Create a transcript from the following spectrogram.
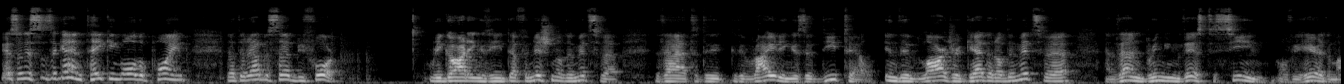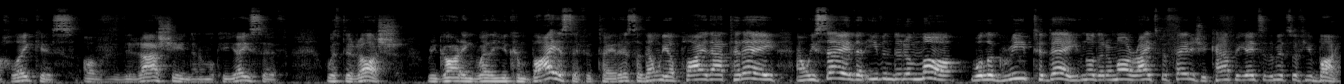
Okay, so this is again taking all the point that the Rebbe said before regarding the definition of the mitzvah that the, the writing is a detail in the larger gather of the mitzvah, and then bringing this to seeing over here the machlaikis of the Rashi and the Nimukei Yosef with the Rosh regarding whether you can buy a Sefer Torah. So then we apply that today, and we say that even the Ramah will agree today, even though the Ramah writes with Torah, you can't be Yates of the mitzvah if you buy.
